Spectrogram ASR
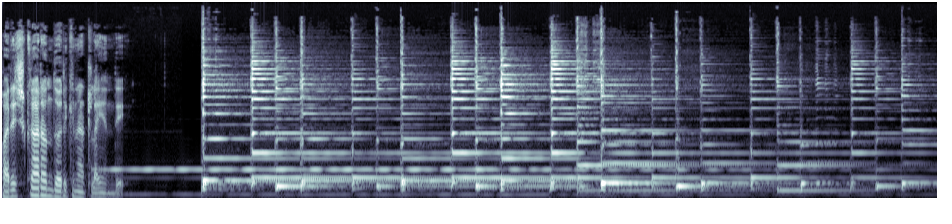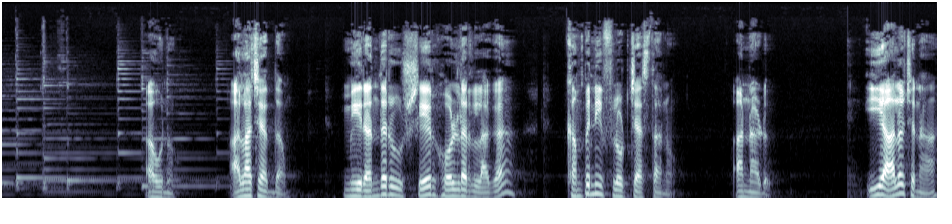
పరిష్కారం దొరికినట్లయింది. అవును అలా చేద్దాం. మీరందరూ షేర్ హోల్డర్ లాగా కంపెనీ ఫ్లోట్ చేస్తాను అన్నాడు. ఈ ఆలోచన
